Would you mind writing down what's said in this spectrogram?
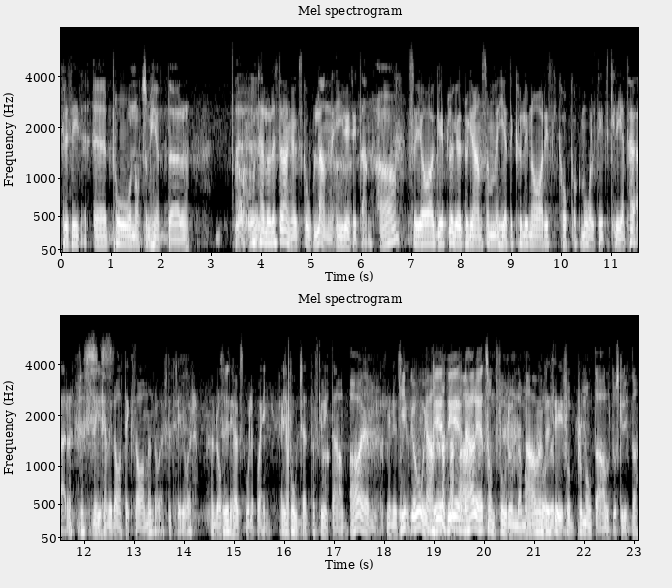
Precis. Eh, på något som heter... Hotell och restauranghögskolan i Grythyttan. Ja, Så jag pluggar ett program som heter kulinarisk kock och måltidskreatör. Precis. En kandidatexamen då efter tre år. 180 Så det- högskolepoäng. Jag kan fortsätta skryta ja eh, min keep going. Ja. Det, det, det här är ett sånt forum där man Ja, får, precis. får promota allt och skryta.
